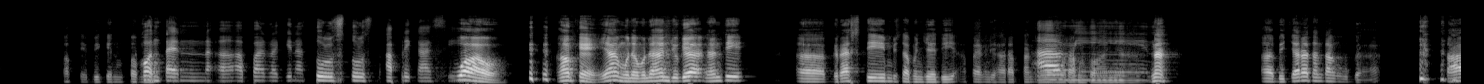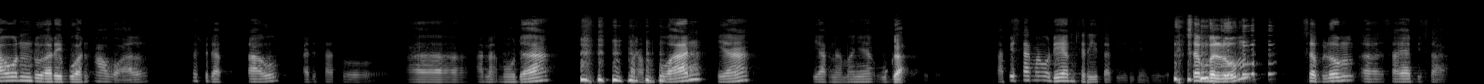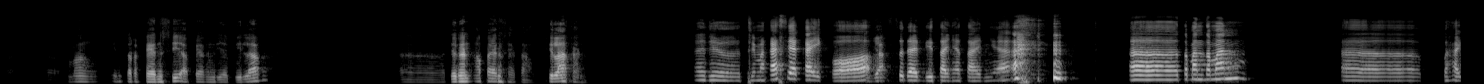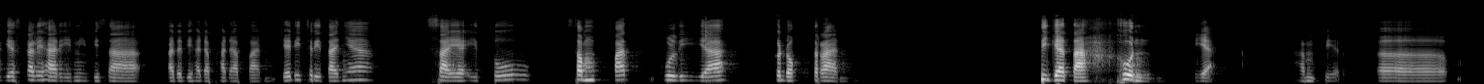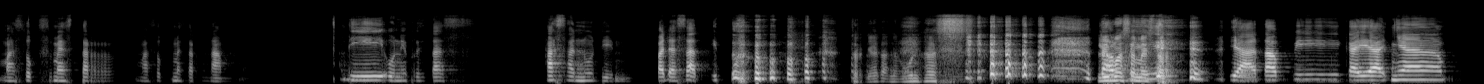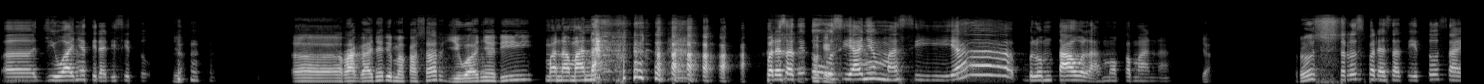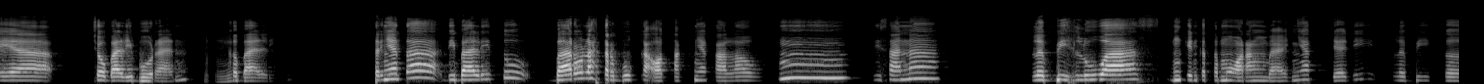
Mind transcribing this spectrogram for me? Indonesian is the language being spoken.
oke bikin pem- konten eh, apa lagi nah tools-tools aplikasi. wow. Oke ya mudah-mudahan juga nanti eh, Grass Team bisa menjadi apa yang diharapkan oleh orang tuanya. Nah eh, bicara tentang Uga tahun 2000-an awal saya sudah tahu ada satu eh, anak muda perempuan ya yang namanya Uga gitu. tapi saya mau dia yang cerita dirinya dulu sebelum sebelum eh, saya bisa mengintervensi apa yang dia bilang eh, dengan apa yang saya tahu silakan Aduh, terima kasih ya Kak Iko Ya. sudah ditanya-tanya. Eh, Teman-teman eh, bahagia sekali hari ini bisa ada di hadap-hadapan. Jadi ceritanya saya itu sempat kuliah kedokteran. Tiga tahun, ya hampir eh, masuk semester masuk semester 6 di Universitas Hasanuddin pada saat itu. Ternyata anak unhas lima semester ya tapi kayaknya eh, jiwanya tidak di situ. Eh, raganya di Makassar jiwanya di mana-mana. Pada saat itu Oke. usianya masih ya belum tahu lah mau ke mana. Terus? Terus pada saat itu saya coba liburan Mm, ke Bali. Ternyata di Bali tuh barulah terbuka otaknya kalau hmm di sana lebih luas mungkin ketemu orang banyak jadi lebih ke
